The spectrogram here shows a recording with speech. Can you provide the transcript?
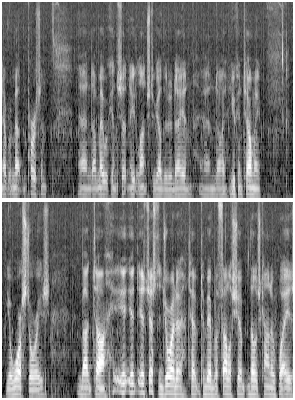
never met in person. And uh, maybe we can sit and eat lunch together today and, and uh, you can tell me your war stories. But uh, it, it's just a joy to, to, to, be able to fellowship those kind of ways.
